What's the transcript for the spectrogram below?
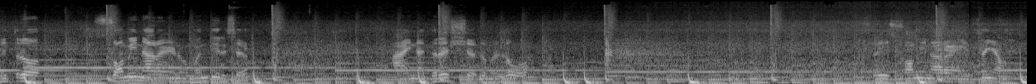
મિત્રો સ્વામિનારાયણનું મંદિર છે. આ દ્રશ્ય તમે જુઓ. શ્રી સ્વામિનારાયણ સંયમ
